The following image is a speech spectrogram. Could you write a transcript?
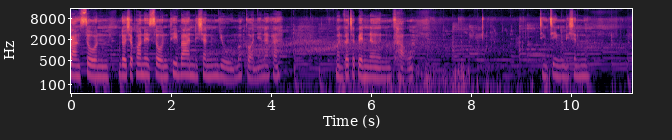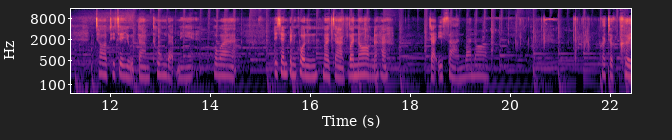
บางโซนโดยเฉพาะในโซนที่บ้านดิฉันอยู่เมื่อก่อนนี้นะคะ มันก็จะเป็นเนินเขา จริงๆ ดิฉันชอบที่จะอยู่ตามทุ่งแบบนี้ เพราะว่าดิฉันเป็นคนมาจากบ้านนอกนะคะ จากอีสานบ้านนอก ก็จะเคย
